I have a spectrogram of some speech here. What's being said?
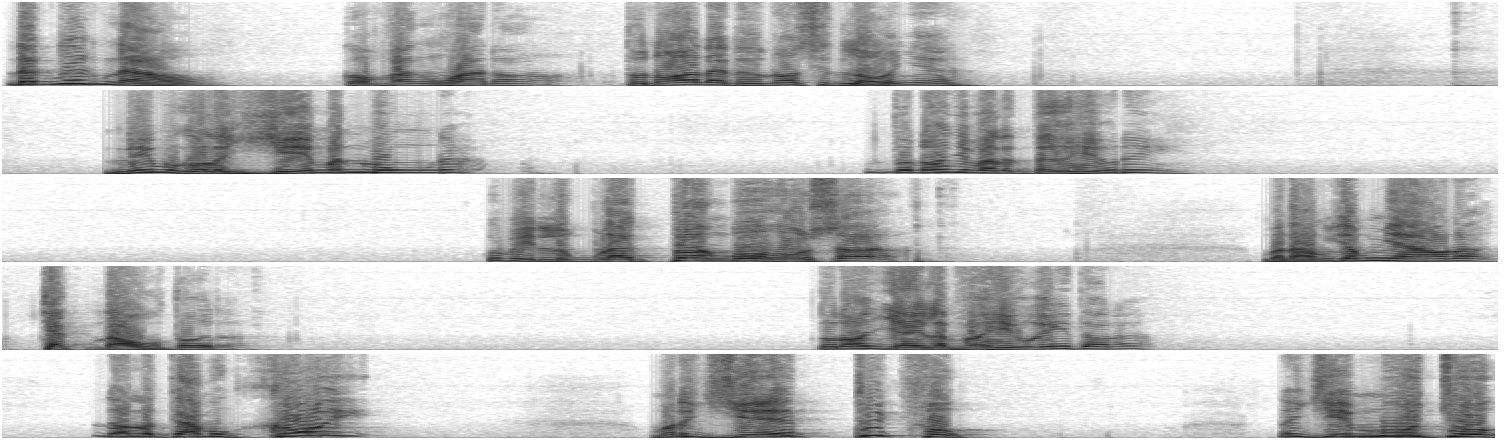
Đất nước nào có văn hóa đó, Tôi nói đây tôi nói xin lỗi nha. Nếu mà gọi là dễ mánh mung đó, Tôi nói như vậy là tự hiểu đi. Quý vị lục lại toàn bộ hồ sơ, Mà nó không giống nhau đó, Chặt đầu tôi đó. Tôi nói vậy là phải hiểu ý tôi đó đó là cả một khối mà nó dễ thuyết phục, nó dễ mua chuộc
